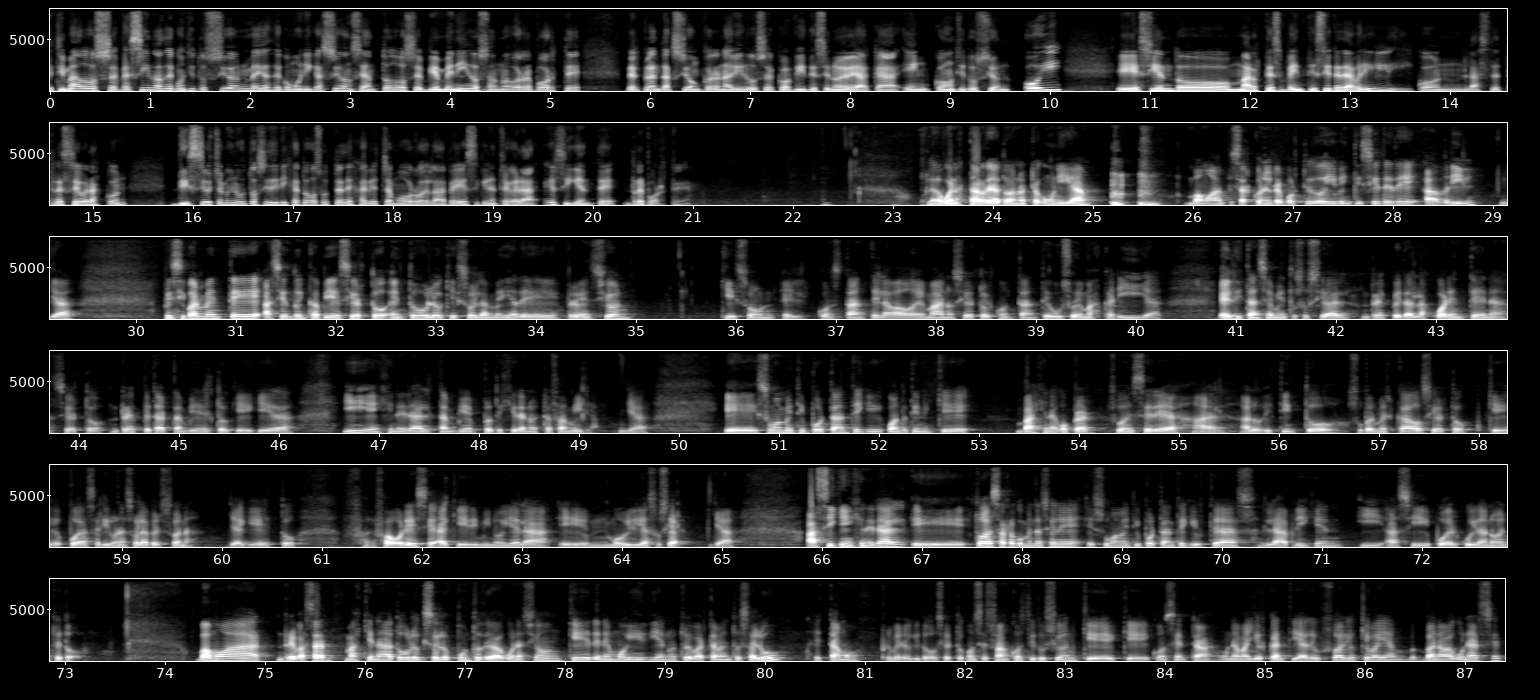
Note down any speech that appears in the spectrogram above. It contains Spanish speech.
Estimados vecinos de Constitución, medios de comunicación, sean todos bienvenidos a un nuevo reporte del Plan de Acción Coronavirus COVID-19 acá en Constitución. Hoy, eh, siendo martes 27 de abril y con las 13 horas con 18 minutos, y dirige a todos ustedes Javier Chamorro de la APS, quien entregará el siguiente reporte. Hola, buenas tardes a toda nuestra comunidad. Vamos a empezar con el reporte de hoy, 27 de abril, ya principalmente haciendo hincapié cierto en todo lo que son las medidas de prevención que son el constante lavado de manos cierto el constante uso de mascarilla el distanciamiento social respetar las cuarentenas cierto respetar también el toque de queda y en general también proteger a nuestra familia ya eh, sumamente importante que cuando tienen que bajen a comprar sus enseres a, a los distintos supermercados cierto que pueda salir una sola persona ya que esto favorece a que disminuya la eh, movilidad social. ¿ya? Así que en general eh, todas esas recomendaciones es sumamente importante que ustedes la apliquen y así poder cuidarnos entre todos. Vamos a repasar más que nada todo lo que son los puntos de vacunación que tenemos hoy día en nuestro Departamento de Salud. Estamos primero que todo cierto con Constitución que, que concentra una mayor cantidad de usuarios que vayan, van a vacunarse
